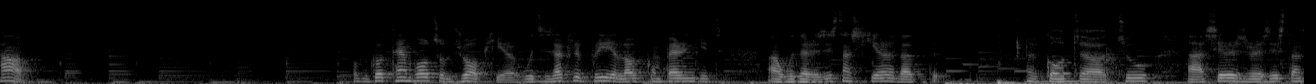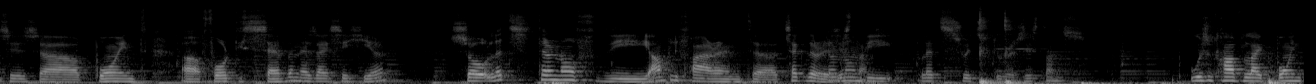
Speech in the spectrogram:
have. We've got 10 volts of drop here which is actually pretty a lot comparing it with the resistance here that we've got uh, two uh, series resistances uh, point 47 as I see here. So let's turn off the amplifier and check the resistance. Let's switch to resistance. We should have like point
